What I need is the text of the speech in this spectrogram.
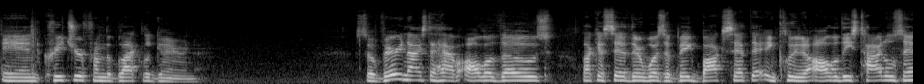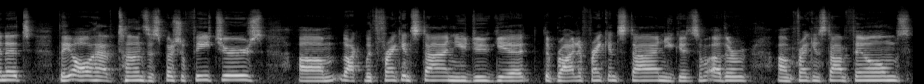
and Creature from the Black Lagoon. So very nice to have all of those. Like I said, there was a big box set that included all of these titles in it. They all have tons of special features. Um, like with Frankenstein, you do get The Bride of Frankenstein. You get some other um, Frankenstein films.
